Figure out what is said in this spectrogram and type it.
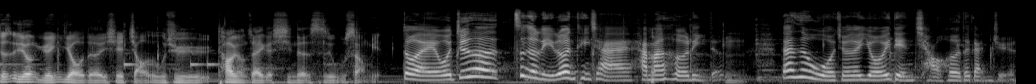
就是用原有的一些角度去套用在一个新的事物上面。对，我觉得这个理论听起来还蛮合理的。嗯，但是我觉得有一点巧合的感觉，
